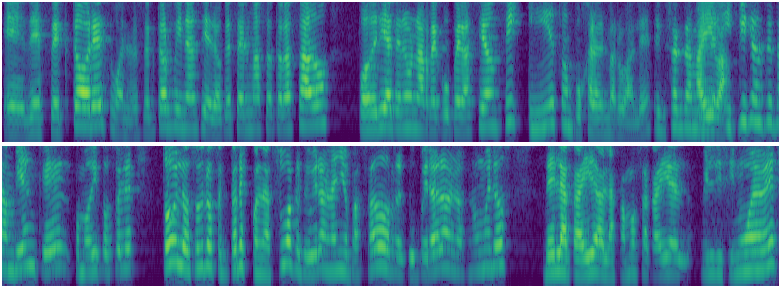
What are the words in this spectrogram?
eh, de sectores, bueno, el sector financiero, que es el más atrasado, podría tener una recuperación, sí, y eso empujar al Merval, ¿eh? exactamente. Ahí va. Y fíjense también que, como dijo Sole, todos los otros sectores con la suba que tuvieron el año pasado recuperaron los números de la caída, la famosa caída del 2019.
